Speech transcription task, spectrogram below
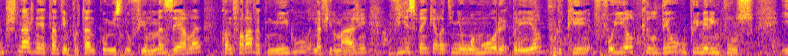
o personagem não é tanto importante como isso no filme, mas ela, quando falava comigo na filmagem, via-se bem que ela tinha um amor para ele porque foi ele que lhe deu o primeiro impulso. E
